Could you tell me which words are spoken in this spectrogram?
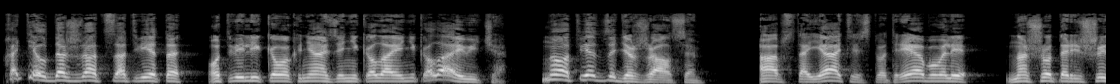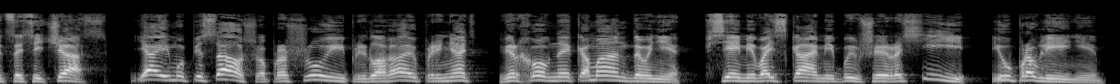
Хотел дождаться ответа от великого князя Николая Николаевича, но ответ задержался. А обстоятельства требовали на что-то решиться сейчас. Я ему писал, что прошу и предлагаю принять верховное командование всеми войсками бывшей России и управление,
